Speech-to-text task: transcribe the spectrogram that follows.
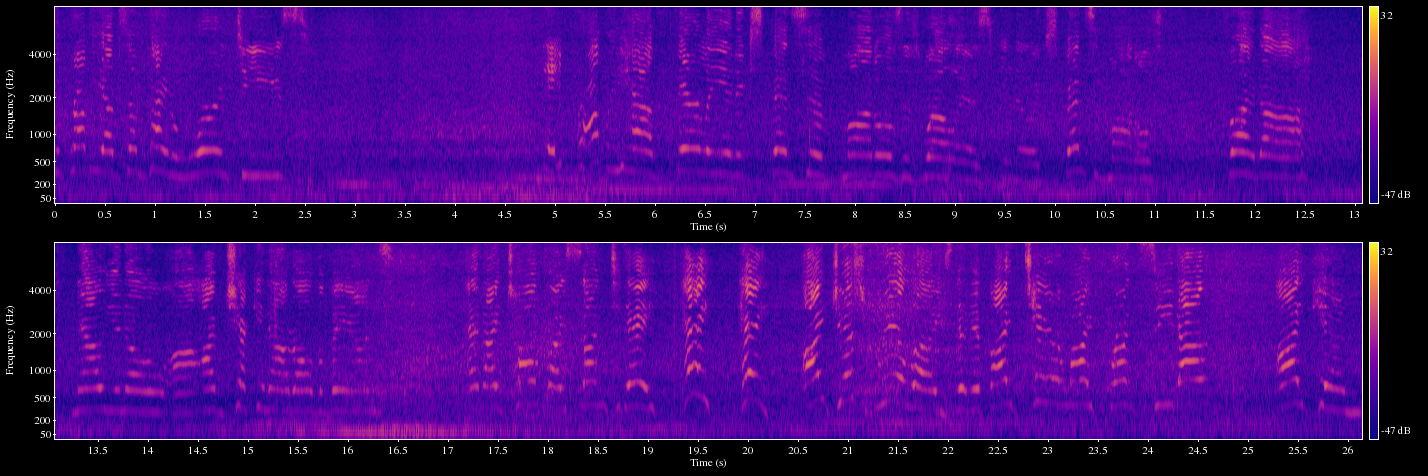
they probably have some kind of warranties probably have fairly inexpensive models as well as, you know, expensive models. But uh, now, you know, uh, I'm checking out all the vans. And I told my son today, hey, hey, I just realized that if I tear my front seat out, I can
